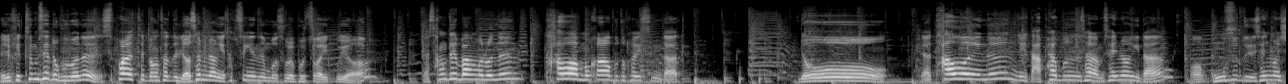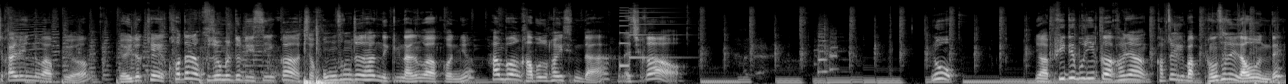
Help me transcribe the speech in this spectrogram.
이렇게 틈새로 보면은 스파르타 병사들 6명이 탑승했는 모습을 볼 수가 있고요 자, 상대방으로는 타워 한번 깔아보도록 하겠습니다 요 야, 타워에는 이제 나팔 부는 사람 3명이랑 어, 공수들이 3명씩 깔려있는 것 같고요. 야, 이렇게 커다란 구조물들이 있으니까 진짜 공성전 하는 느낌 나는 것 같거든요. 한번 가보도록 하겠습니다. 렛츠고 요! 야 PD 보니까 그냥 갑자기 막 병사들이 나오는데?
